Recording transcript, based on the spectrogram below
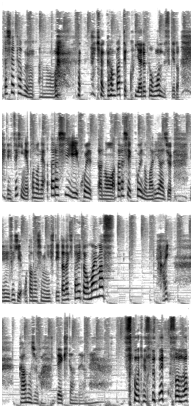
私は多分、あの、いや、頑張ってこうやると思うんですけど、えーぜひね、このね、新しい声、あの、新しい声のマリアージュ、えーぜひお楽しみにしていただきたいと思います。はい。彼女ができたんだよね。そうですね。その、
